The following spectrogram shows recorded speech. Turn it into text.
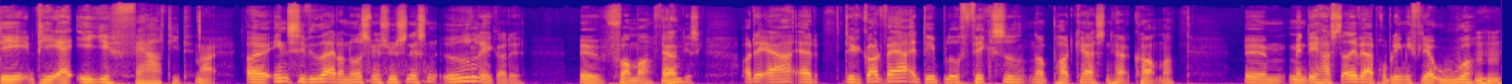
Det, det er ikke færdigt. Nej. Og indtil videre er der noget, som jeg synes næsten ødelægger det øh, for mig, Ja. Og det er, at det kan godt være, at det er blevet fikset, når podcasten her kommer. Øhm, men det har stadig været et problem i flere uger Mhm. mm-hmm.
